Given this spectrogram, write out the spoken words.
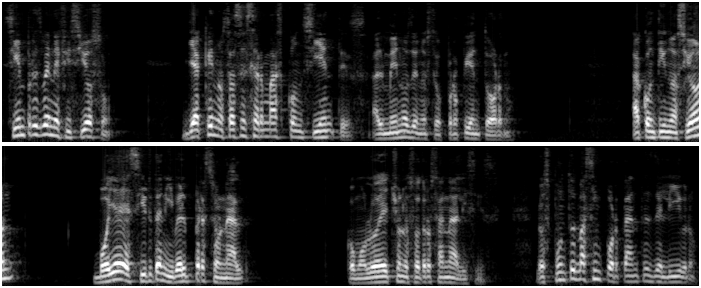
siempre es beneficioso, ya que nos hace ser más conscientes, al menos de nuestro propio entorno. A continuación, voy a decirte a nivel personal, como lo he hecho en los otros análisis, los puntos más importantes del libro,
